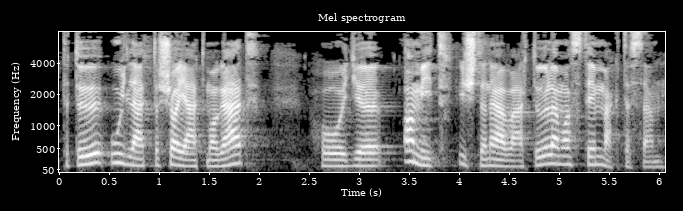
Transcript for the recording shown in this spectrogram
Tehát ő úgy látta saját magát, hogy amit Isten elvár tőlem, azt én megteszem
